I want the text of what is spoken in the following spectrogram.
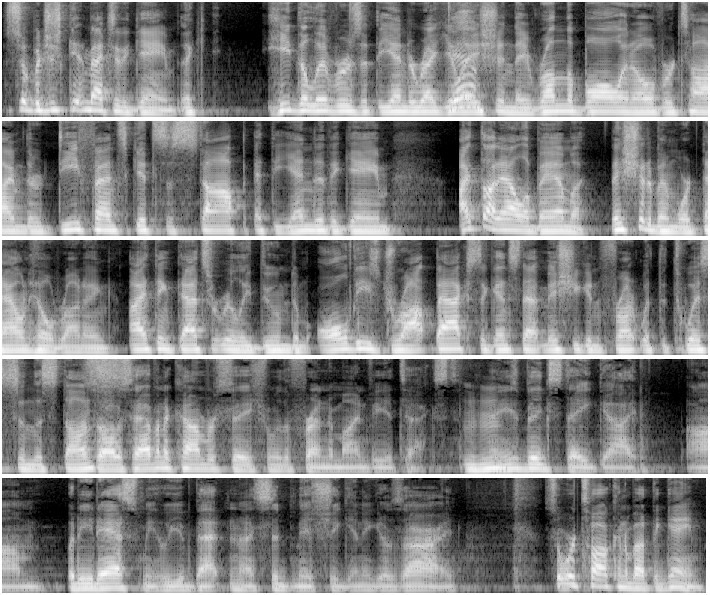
So, but just getting back to the game, like he delivers at the end of regulation. They run the ball in overtime. Their defense gets a stop at the end of the game. I thought Alabama, they should have been more downhill running. I think that's what really doomed them. All these dropbacks against that Michigan front with the twists and the stunts. So I was having a conversation with a friend of mine via text, Mm-hmm. and he's a big state guy. Um, but he'd asked me who you betting. I said Michigan. He goes, all right. So we're talking about the game.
